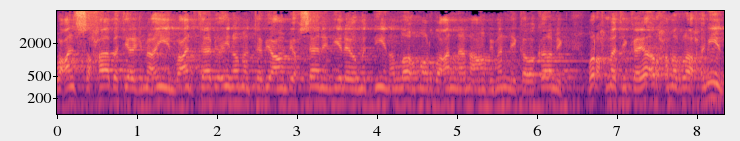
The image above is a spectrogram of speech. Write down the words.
وعن الصحابة أجمعين وعن التابعين ومن تبعهم بإحسان إلى يوم الدين. اللهم وارض عنا معهم بمنك وكرمك ورحمتك يا أرحم الراحمين.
